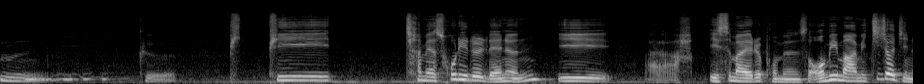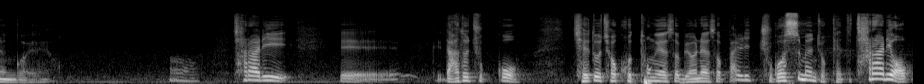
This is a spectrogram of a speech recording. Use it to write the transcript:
음, 그 비, 참의 소리를 내는 이 아, 이스마엘을 보면서 어미 마음이 찢어지는 거예요. 어, 차라리 예, 나도 죽고 쟤도 저 고통에서 면해서 빨리 죽었으면 좋겠다. 차라리, 어,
